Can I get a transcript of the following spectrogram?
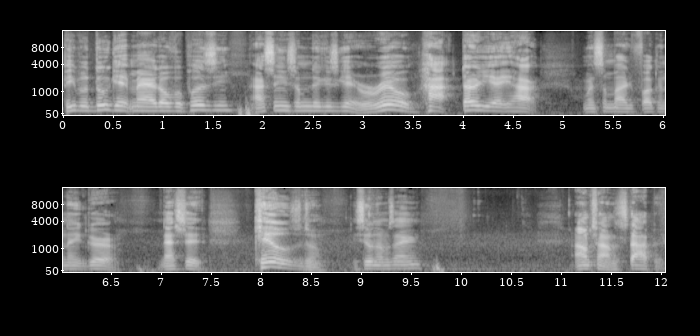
People do get mad over pussy. I seen some niggas get real hot, 38 hot, when somebody fucking their girl. That shit kills them. You see what I'm saying? I'm trying to stop it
